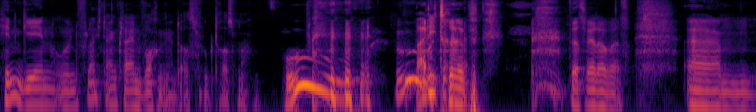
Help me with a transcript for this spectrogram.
hingehen und vielleicht einen kleinen Wochenendausflug draus machen. Uh, Bodytrip. Das wäre doch was. Ähm,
